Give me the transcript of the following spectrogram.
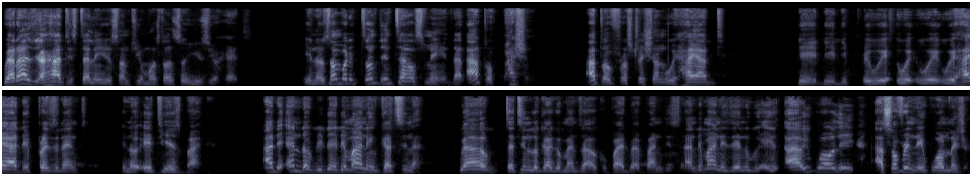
Whereas your heart is telling you something, you must also use your head. You know, somebody, something tells me that out of passion, out of frustration, we hired the, the, the we, we, we hired a president, you know, eight years back. At the end of the day, the man in Katsina, where 13 local governments are occupied by bandits, and the man is are equally are suffering equal measure.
